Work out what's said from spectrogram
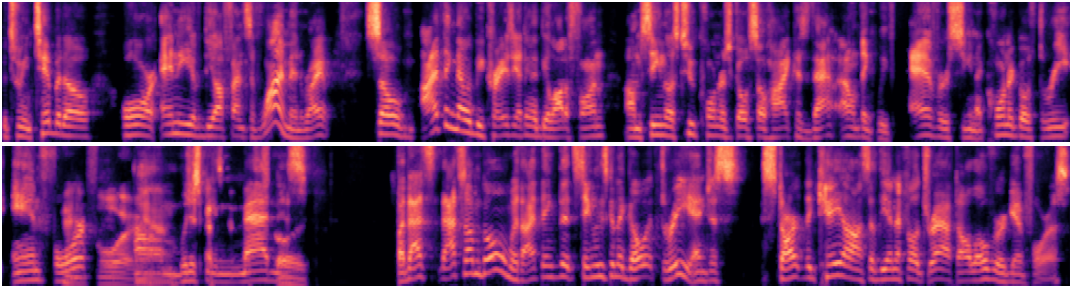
between Thibodeaux or any of the offensive linemen, right? So I think that would be crazy. I think that'd be a lot of fun. Um, seeing those two corners go so high because that I don't think we've ever seen a corner go three and four. four. Um, would just be That's madness. But that's that's what I'm going with. I think that Stingley's going to go at three and just start the chaos of the NFL draft all over again for us.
